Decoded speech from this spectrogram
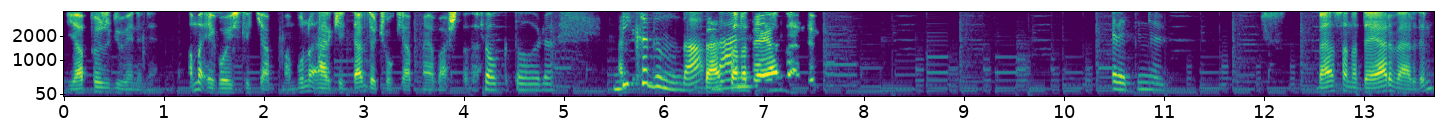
Yap özgüvenini ama egoistlik yapma. Bunu erkekler de çok yapmaya başladı. Çok doğru. Bir kadında Ben, sana değer verdim. Evet dinliyorum. Ben sana değer verdim.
